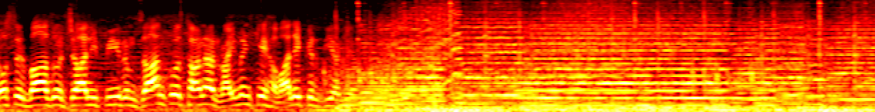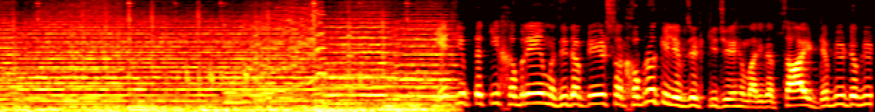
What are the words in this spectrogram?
नौसरबाज और जाली पीर रमज़ान को थाना रायवंड के हवाले कर दिया गया। तक की खबरें, मजीद अपडेट्स और खबरों के लिए विज़िट कीजिए हमारी website W W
